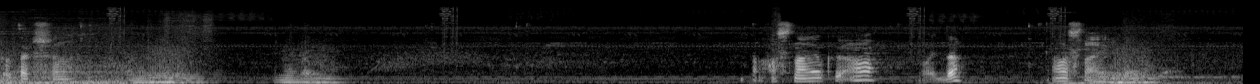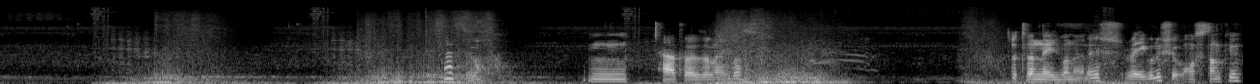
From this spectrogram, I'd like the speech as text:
Protection. Nem használjuk, ah, vagy de. Használjuk. Hát jó. Hmm, hát ha ez a legbasz. 54 van erre, és végül is jól hoztam ki.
